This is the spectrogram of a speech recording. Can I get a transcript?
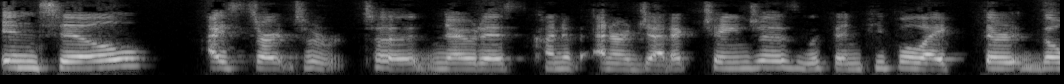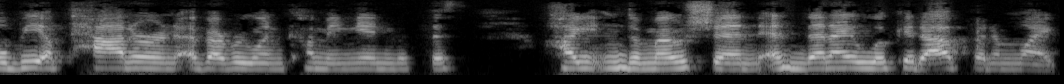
until I start to to notice kind of energetic changes within people. Like there there'll be a pattern of everyone coming in with this heightened emotion, and then I look it up and I'm like,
